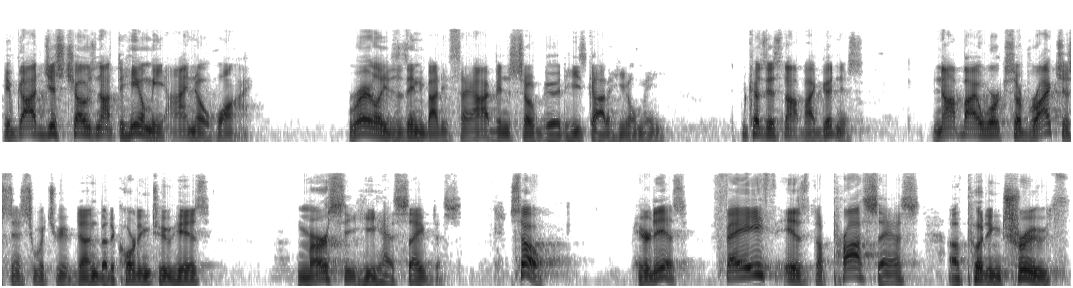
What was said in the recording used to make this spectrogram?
if God just chose not to heal me, I know why. Rarely does anybody say, I've been so good, he's got to heal me. Because it's not by goodness, not by works of righteousness which we have done, but according to his mercy, he has saved us. So, here it is faith is the process of putting truth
